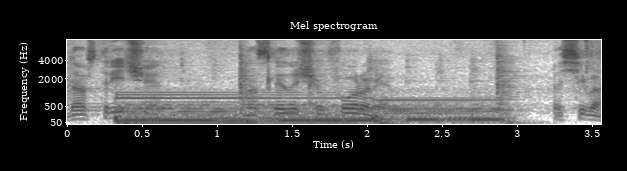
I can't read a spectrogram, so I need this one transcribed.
До встречи на следующем форуме. Спасибо.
